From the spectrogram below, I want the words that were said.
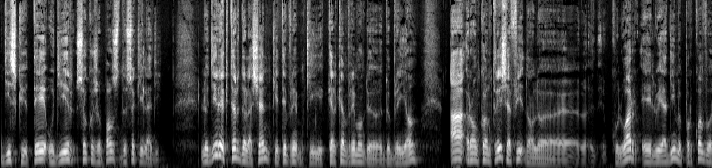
discuter ou dire ce que je pense de ce qu'il a dit. Le directeur de la chaîne, qui était quelqu'un vraiment de brillant, a rencontré Shafi dans le couloir et lui a dit mais pourquoi vous,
